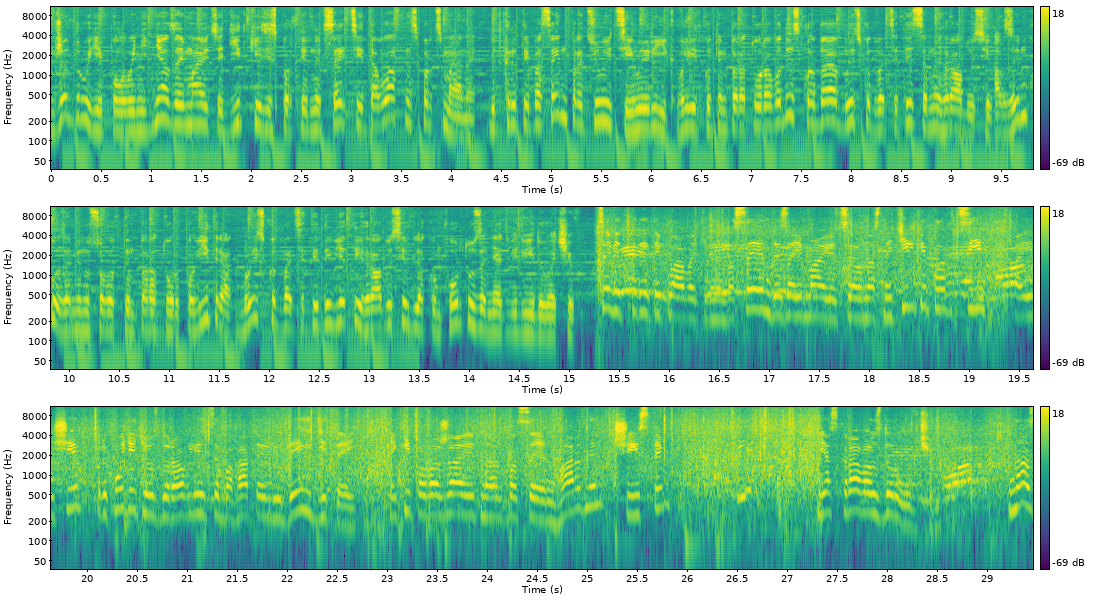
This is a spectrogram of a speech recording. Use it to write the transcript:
Вже в другій половині дня займаються дітки зі спортивних секцій та власне спортсмени. Відкритий басейн працює цілий рік. Влітку температура води складає близько 27 градусів, а взимку за мінусових температур повітря близько 29 градусів для комфорту занять відвідувачів. Це відкритий плавательний басейн, де займаються у нас не тільки плавці, а ще приходять і оздоравлюються багато людей і дітей, які поважають наш басейн гарним, чистим і яскраво оздоровчим. У нас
